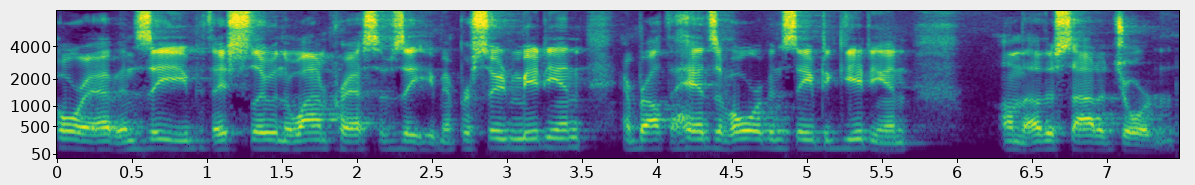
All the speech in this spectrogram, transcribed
Oreb, and Zeb they slew in the winepress of Zeb, and pursued Midian, and brought the heads of Oreb and Zeb to Gideon on the other side of Jordan.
